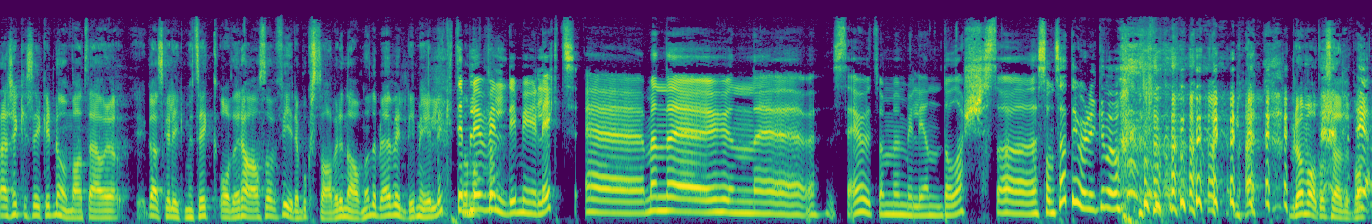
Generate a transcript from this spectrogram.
Det er sikkert- noe med at det er ganske lik musikk, og dere har altså fire bokstaver i navnet. Det ble veldig mye likt. det ble veldig mye likt. Uh, men uh, hun ser jo ut som en million dollars, så sånn sett gjorde det ikke noe. Nei, Bra måte å se det på. Ja.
